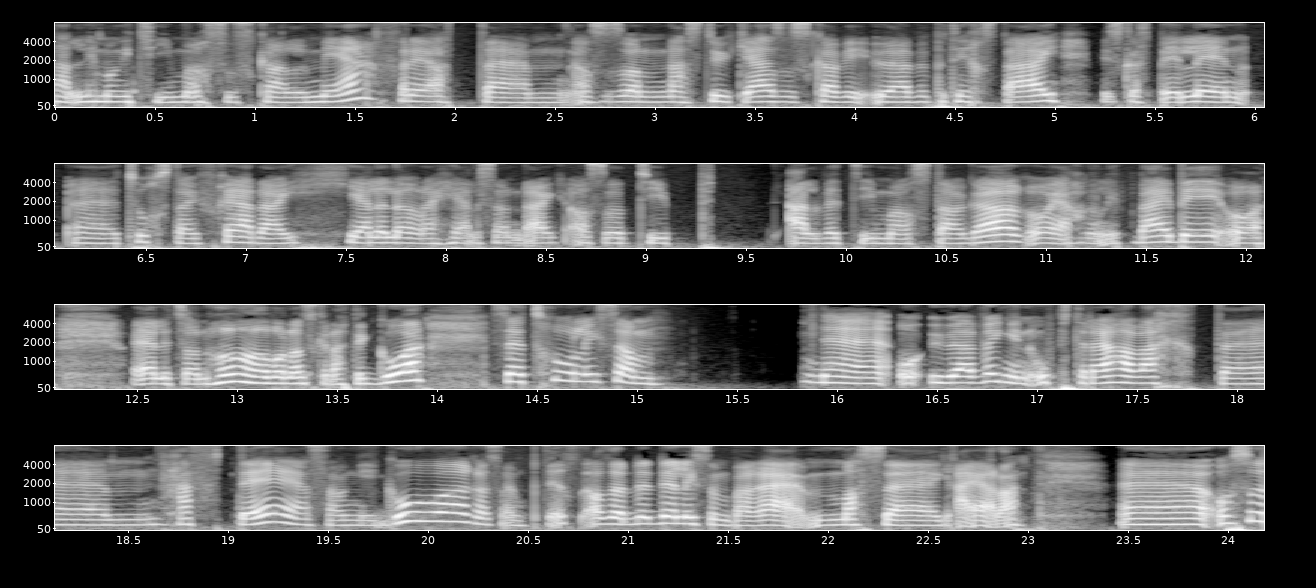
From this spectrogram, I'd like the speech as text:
veldig mange timer som skal med. Fordi at um, altså sånn neste uke så skal vi øve på tirsdag. Vi skal spille inn uh, torsdag, fredag, hele lørdag, hele søndag. Altså typ ellevetimersdager, og jeg har en liten baby, og, og jeg er litt sånn hvordan skal dette gå? Så jeg tror liksom Eh, og øvingen opp til det har vært eh, heftig. Jeg sang i går, jeg sang på tirsdag Altså det, det er liksom bare masse greier, da. Eh, og så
